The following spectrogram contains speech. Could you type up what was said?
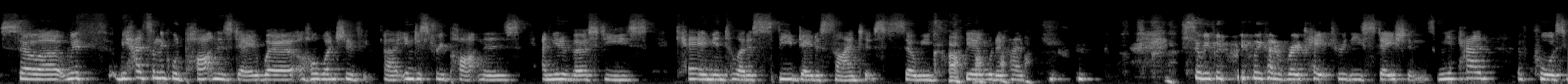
So, uh, with we had something called Partners Day, where a whole bunch of uh, industry partners and universities came in to let us speed data scientists, so we'd be able to kind of. so we could quickly kind of rotate through these stations. We had, of course,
